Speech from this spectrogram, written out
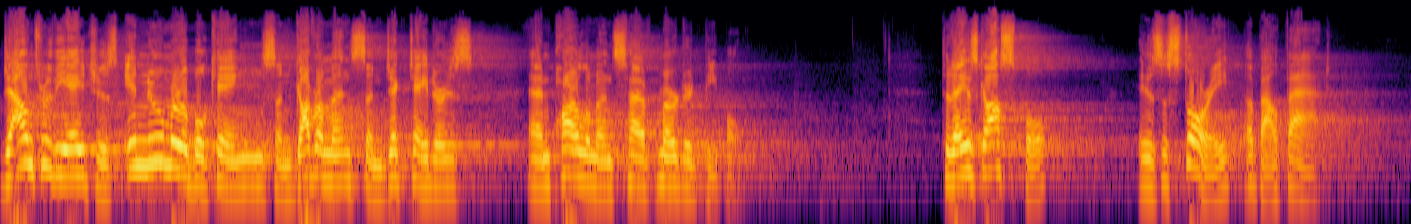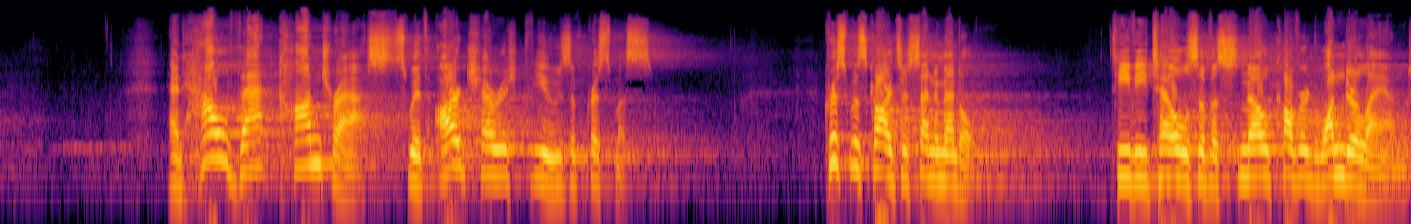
Down through the ages, innumerable kings and governments and dictators and parliaments have murdered people. Today's gospel is a story about that. And how that contrasts with our cherished views of Christmas. Christmas cards are sentimental. TV tells of a snow covered wonderland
